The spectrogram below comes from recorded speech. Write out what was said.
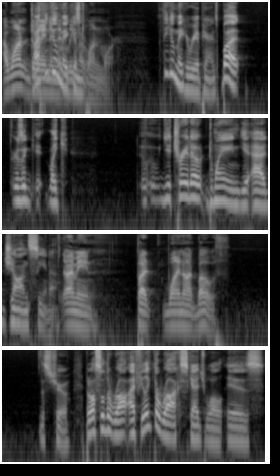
I want I Dwayne think in he'll at least an- one more. I think he'll make a reappearance, but there's a like you trade out Dwayne, you add John Cena. I mean, but why not both? That's true. But also the Rock I feel like the Rock schedule is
